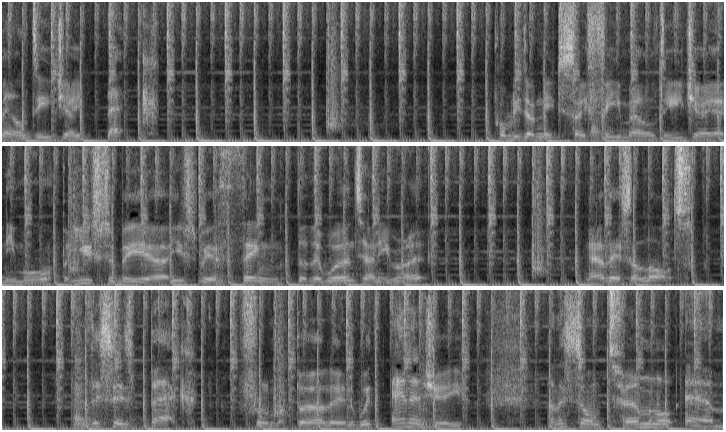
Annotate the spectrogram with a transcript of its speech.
Female DJ BEC. Probably don't need to say female DJ anymore, but used to be uh, used to be a thing that there weren't any, right? Now there's a lot. This is BEC from Berlin with Energy, and this is on Terminal M.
